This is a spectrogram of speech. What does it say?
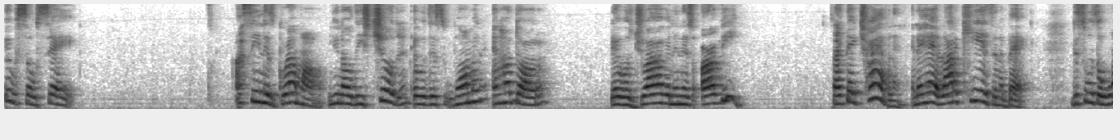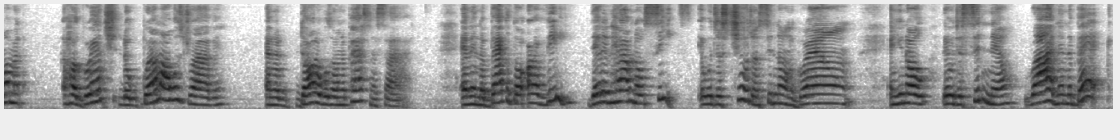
it was so sad. I seen this grandma, you know, these children. It was this woman and her daughter. They was driving in this RV, like they traveling, and they had a lot of kids in the back. This was a woman her grand the grandma was driving and her daughter was on the passenger side. And in the back of the RV, they didn't have no seats. It was just children sitting on the ground. And you know, they were just sitting there riding in the back.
